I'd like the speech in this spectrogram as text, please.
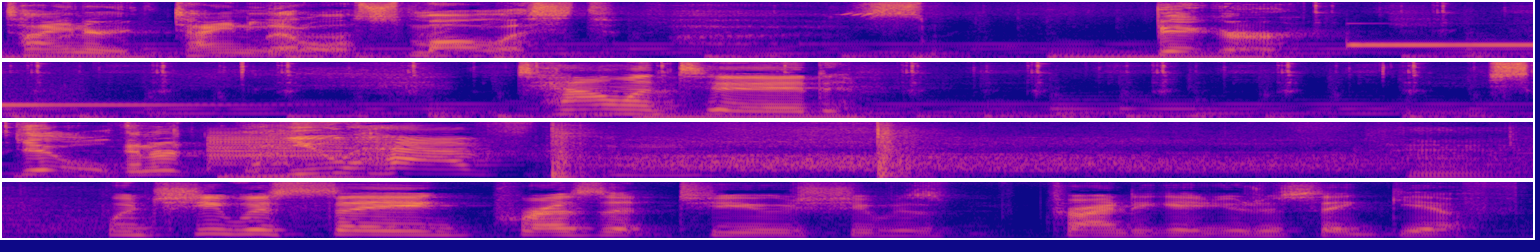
Tiny. Tiny. Little. Smallest. S- Bigger. Talented. Skilled. Enter- You have. When she was saying present to you, she was trying to get you to say gift.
